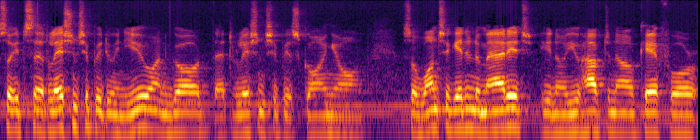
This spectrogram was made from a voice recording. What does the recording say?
So it's a relationship between you and God. That relationship is going on so once you get into marriage, you know you have to now care for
